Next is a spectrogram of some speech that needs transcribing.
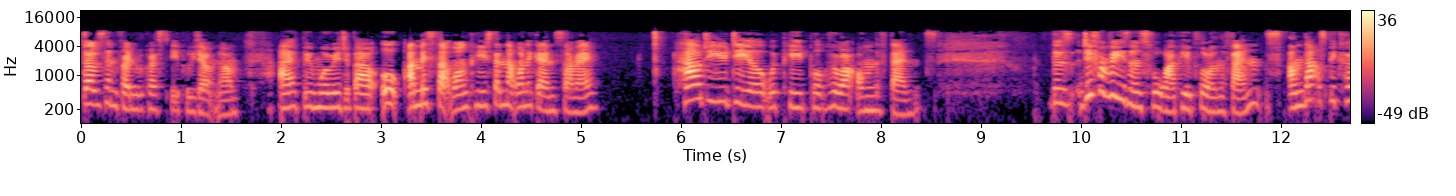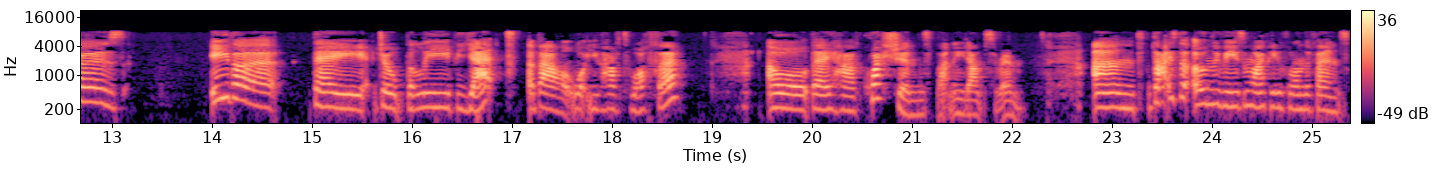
Don't send friend requests to people you don't know. I've been worried about oh i missed that one. Can you send that one again? Sorry how do you deal with people who are on the fence? There's different reasons for why people are on the fence, and that's because either they don't believe yet about what you have to offer, or they have questions that need answering. And that is the only reason why people are on the fence.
